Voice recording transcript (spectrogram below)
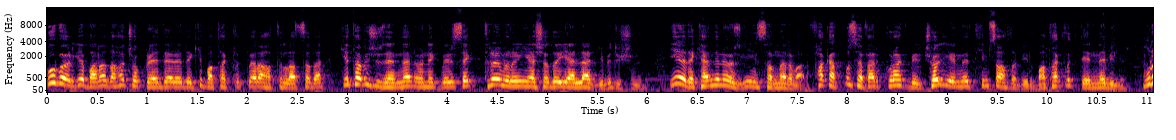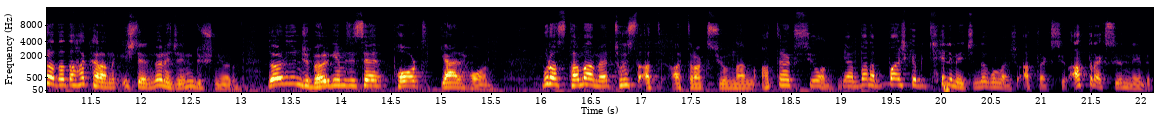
Bu bölge bana daha çok RDR'deki bataklıkları hatırlatsa da GTA 5 üzerinden örnek verirsek Trevor'ın yaşadığı yerler gibi düşünün. Yine de kendine özgü insanları var. Fakat bu sefer kurak bir çöl yerine timsahlı bir bataklık denilebilir. Burada daha karanlık işlerin döneceğini düşünüyorum. Dördüncü bölgemiz ise Port Gellhorn. Burası tamamen turist at- atraksiyonların atraksiyon. Yani bana başka bir kelime içinde kullan şu atraksiyon. Atraksiyon nedir?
